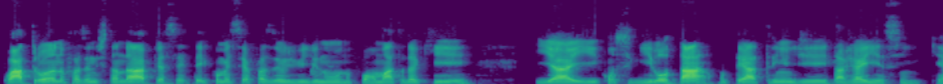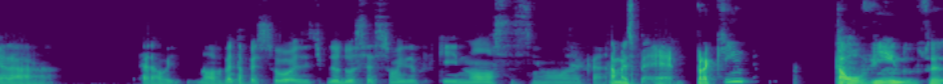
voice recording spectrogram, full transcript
quatro anos fazendo stand-up, acertei, comecei a fazer os vídeos no, no formato daqui e aí consegui lotar um teatrinho de Itajaí assim, que era era oi- 90 pessoas e tipo deu duas sessões e eu fiquei, nossa senhora, cara. Tá, mas é, pra quem tá ouvindo, você-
